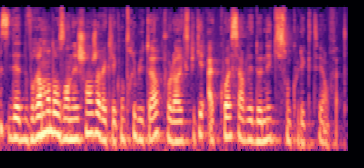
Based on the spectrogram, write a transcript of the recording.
c'est d'être vraiment dans un échange avec les contributeurs pour leur expliquer à quoi servent les données qui sont collectées en fait.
